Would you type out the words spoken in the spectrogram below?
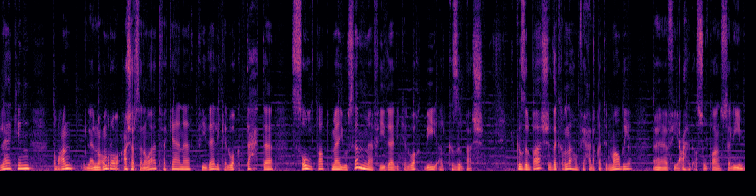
لكن طبعا لأنه عمره عشر سنوات فكان في ذلك الوقت تحت سلطة ما يسمى في ذلك الوقت بالقزل باش. القزل باش ذكرناهم في حلقة ماضية آه، في عهد السلطان سليم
